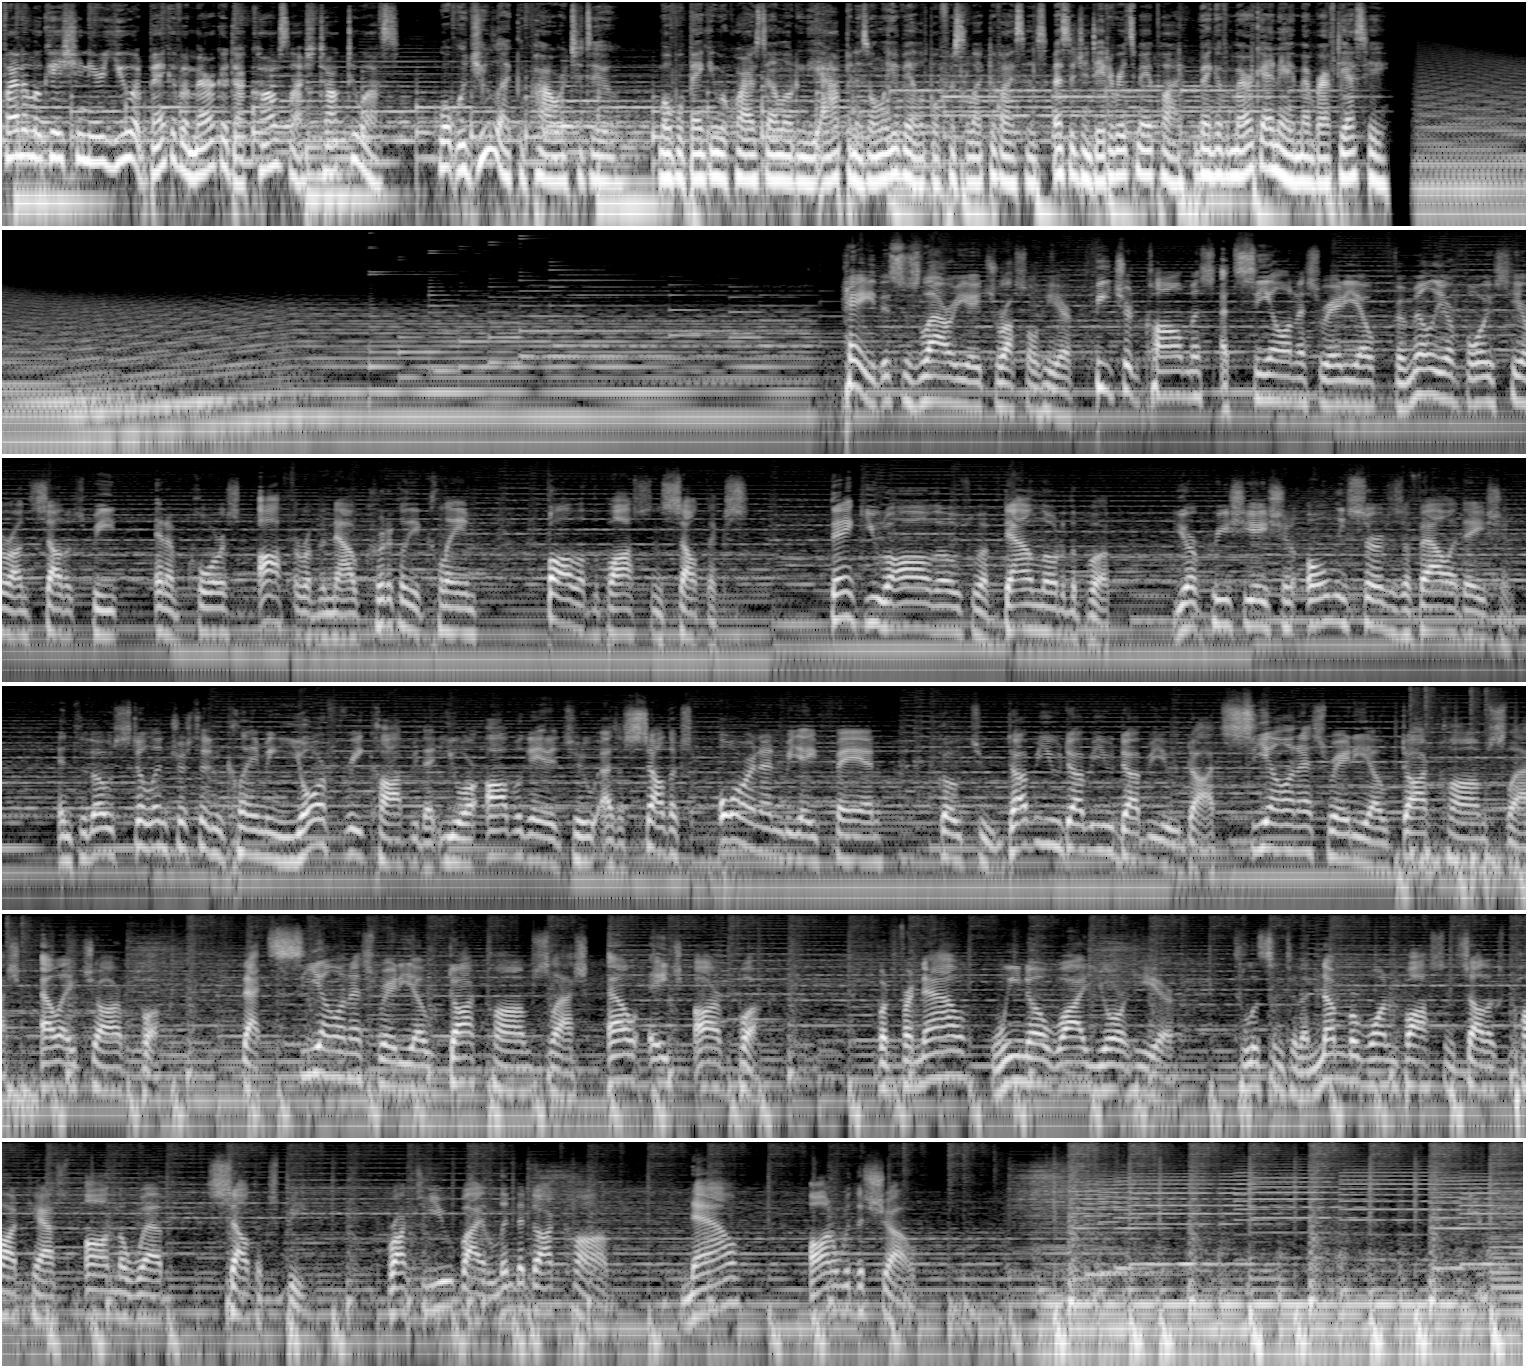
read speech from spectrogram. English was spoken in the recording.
Find a location near you at bankofamerica.com slash talk to us. What would you like the power to do? Mobile banking requires downloading the app and is only available for select devices. Message and data rates may apply. Bank of America and a member FDIC. Hey, this is Larry H. Russell here, featured columnist at CLNS Radio, familiar voice here on Celtics Beat, and of course, author of the now critically acclaimed Fall of the Boston Celtics. Thank you to all those who have downloaded the book. Your appreciation only serves as a validation. And to those still interested in claiming your free copy that you are obligated to as a Celtics or an NBA fan, go to www.clnsradio.com slash lhrbook. That's clnsradio.com slash lhrbook. But for now, we know why you're here. To listen to the number one Boston Celtics podcast on the web, Celtics Beat. Brought to you by lynda.com. Now, on with the show.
